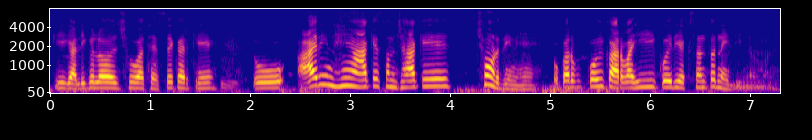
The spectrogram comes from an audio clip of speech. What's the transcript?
कि गाली गलौज हुआ ऐसे करके। हम्म, तो आए दिन है आके समझा के छोड़ दिन है कोई कार्रवाई कोई रिएक्शन तो नहीं ली मन।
